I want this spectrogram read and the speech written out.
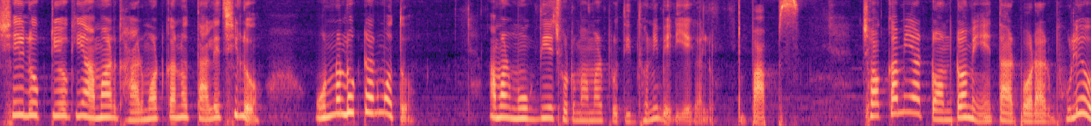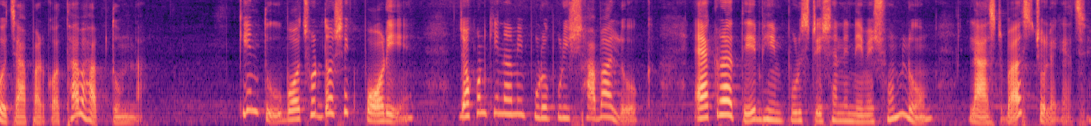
সেই লোকটিও কি আমার ঘাড় মটকানোর তালে ছিল? অন্য লোকটার মতো। আমার মুখ দিয়ে ছোটো মামার প্রতিধ্বনি বেরিয়ে গেল। বাপস। ছক্কামি আর টমটমে তারপর আর ভুলেও চাপার কথা ভাবতুম না। কিন্তু বছর দশেক পরে, যখন কিনা আমি পুরোপুরি সাবালোক এক রাতে ভীমপুর স্টেশনে নেমে শুনলুম লাস্ট বাস চলে গেছে।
